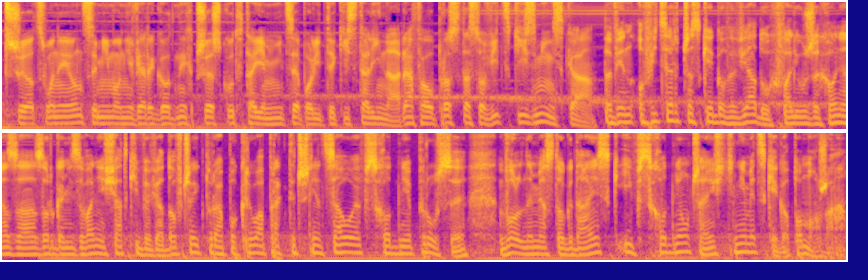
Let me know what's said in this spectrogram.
Czy odsłaniający mimo niewiarygodnych przeszkód tajemnice polityki Stalina Rafał Prostasowicki z Mińska. Pewien oficer czeskiego wywiadu chwalił Żychonia za zorganizowanie siatki wywiadowczej, która pokryła praktycznie całe wschodnie Prusy, wolne miasto Gdańsk i wschodnią część niemieckiego Pomorza.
